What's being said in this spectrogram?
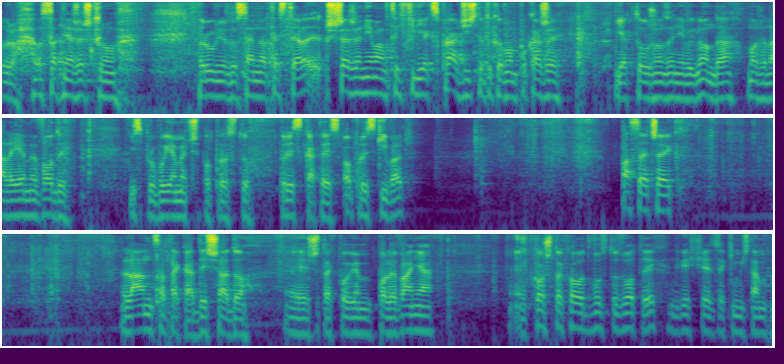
Dobra, ostatnia rzecz, którą również dostałem na testy, ale szczerze nie mam w tej chwili jak sprawdzić, to tylko Wam pokażę jak to urządzenie wygląda. Może nalejemy wody i spróbujemy, czy po prostu pryska. To jest opryskiwacz. Paseczek. Lanca, taka dysza do, e, że tak powiem, polewania. E, Koszt około 200 zł, 200 z jakimiś tam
